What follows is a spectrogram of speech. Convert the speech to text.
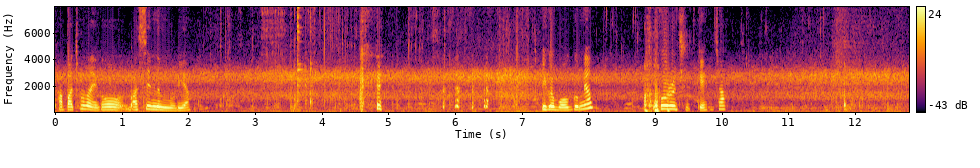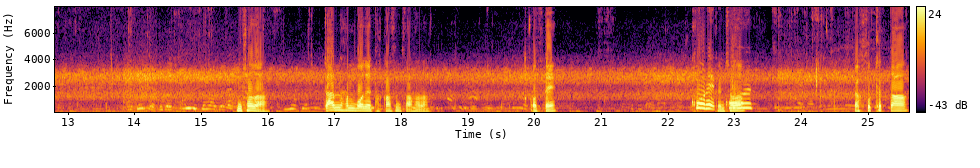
봐봐, 천아, 이거 맛있는 물이야. 이걸 먹으면 이거를 줄게. 자. 힘천아. 짠 한 번에 닭가슴살 하나. 어때? 콜해, 괜찮아? 콜. 약속했다.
